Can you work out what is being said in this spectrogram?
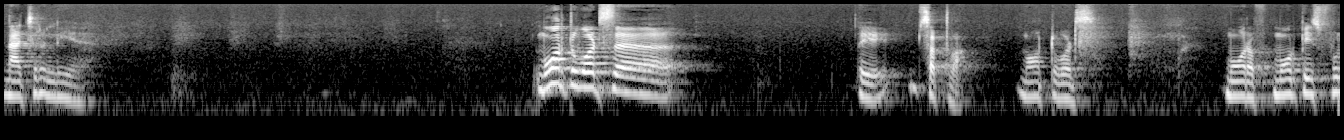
naturally a more towards uh, the sattva more towards more of more peaceful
